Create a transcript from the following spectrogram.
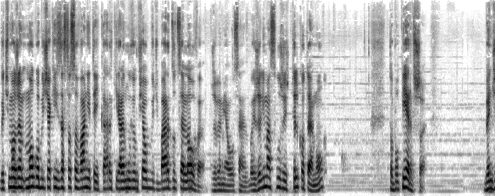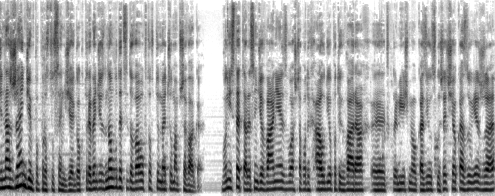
być może mogło być jakieś zastosowanie tej kartki, ale mówię, musiało być bardzo celowe, żeby miało sens, bo jeżeli ma służyć tylko temu, to po pierwsze, będzie narzędziem po prostu sędziego, które będzie znowu decydowało, kto w tym meczu ma przewagę. Bo niestety, ale sędziowanie, zwłaszcza po tych audio, po tych warach, e, które mieliśmy okazję usłyszeć, się okazuje, że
